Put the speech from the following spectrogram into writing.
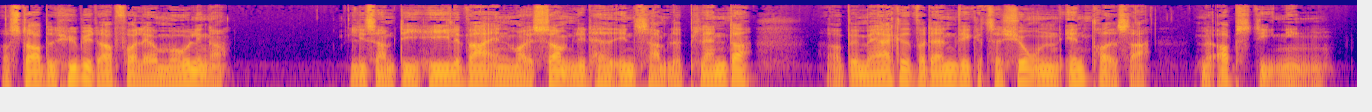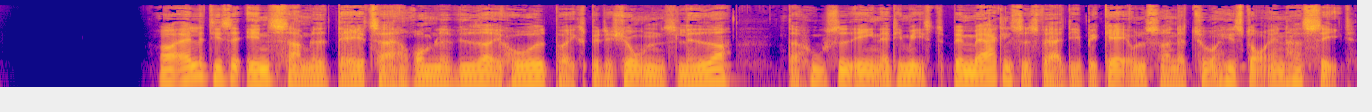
og stoppede hyppigt op for at lave målinger. Ligesom de hele vejen møjsommeligt havde indsamlet planter og bemærket, hvordan vegetationen ændrede sig med opstigningen. Og alle disse indsamlede data rumlede videre i hovedet på ekspeditionens leder – der husede en af de mest bemærkelsesværdige begavelser, naturhistorien har set.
